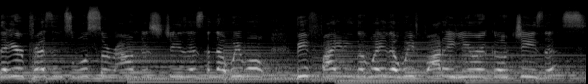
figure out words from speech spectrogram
That your presence will surround us, Jesus, and that we won't be fighting the way that we fought a year ago, Jesus.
